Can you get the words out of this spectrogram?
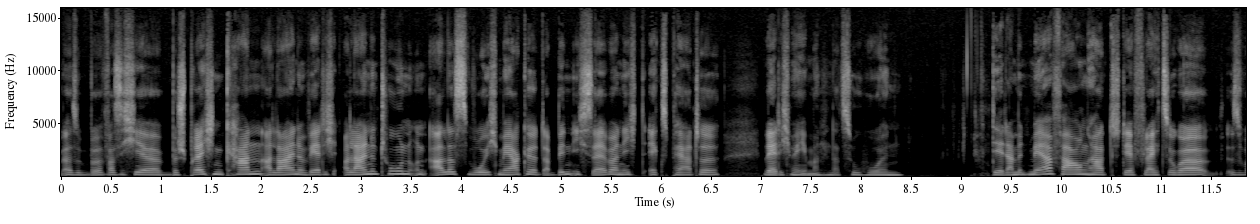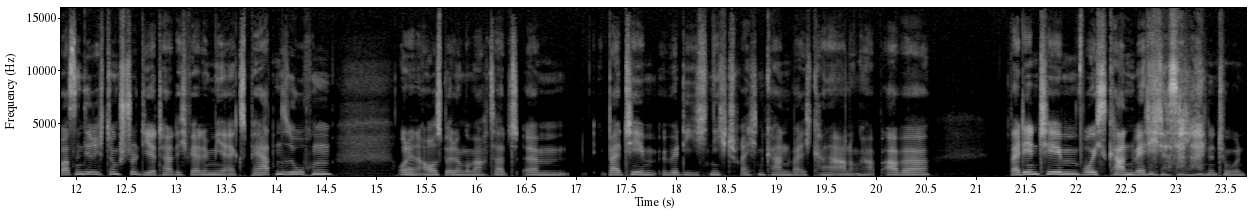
also was ich hier besprechen kann, alleine werde ich alleine tun. Und alles, wo ich merke, da bin ich selber nicht Experte, werde ich mir jemanden dazu holen, der damit mehr Erfahrung hat, der vielleicht sogar sowas in die Richtung studiert hat. Ich werde mir Experten suchen oder eine Ausbildung gemacht hat ähm, bei Themen, über die ich nicht sprechen kann, weil ich keine Ahnung habe. Aber bei den Themen, wo ich es kann, werde ich das alleine tun.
